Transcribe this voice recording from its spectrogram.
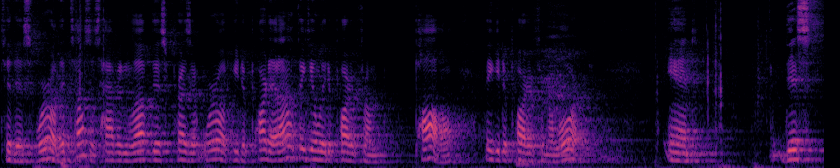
to this world. It tells us, having loved this present world, he departed. I don't think he only departed from Paul, Think he departed from the Lord. And this,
